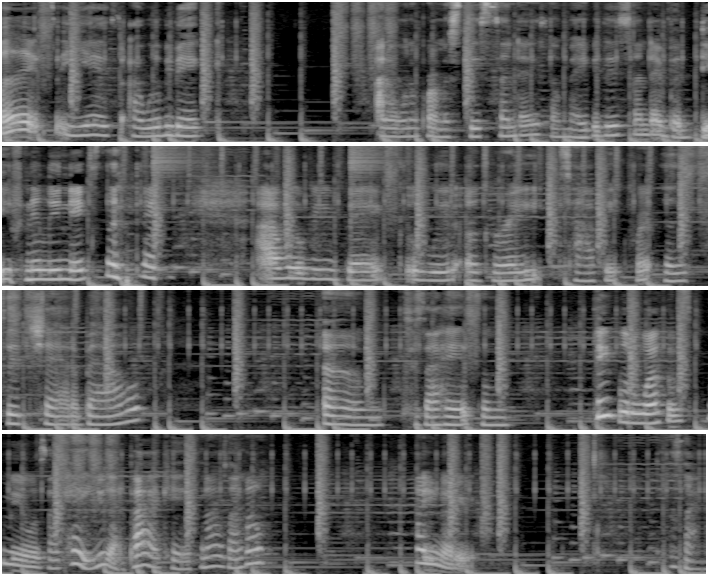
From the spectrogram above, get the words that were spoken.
But yes, I will be back. I don't want to promise this Sunday, so maybe this Sunday, but definitely next Sunday. I will be back with a great topic for us to chat about. Um, because I had some people to walk up to me and was like, Hey, you got a podcast. And I was like, Huh? How you know that? It was like,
